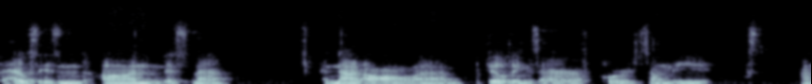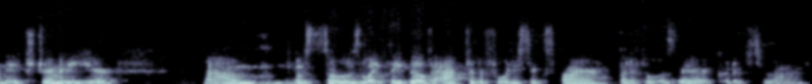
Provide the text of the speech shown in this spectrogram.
the house isn't on this map. And not all uh, buildings are, of course, on the on the extremity here. Um, it was, so it was likely built after the 46 fire, but if it was there, it could have survived.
